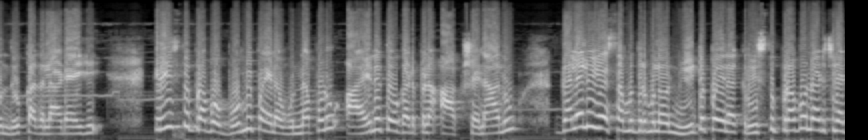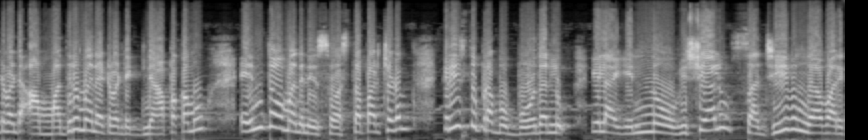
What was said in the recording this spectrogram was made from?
ముందు కదలాడాయి. క్రీస్తు ప్రభు భూమిపైన ఉన్నప్పుడు ఆయనతో గడిపిన ఆ క్షణాలు గలలియ సముద్రంలో నీటిపైన క్రీస్తు ప్రభు నడిచినటువంటి ఆ మధురమైనటువంటి జ్ఞాపకము ఎంతో మందిని స్వస్థపరచడం క్రీస్తు ప్రభు బోధనలు ఇలా ఎన్నో విషయాలు సజీవంగా వారి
